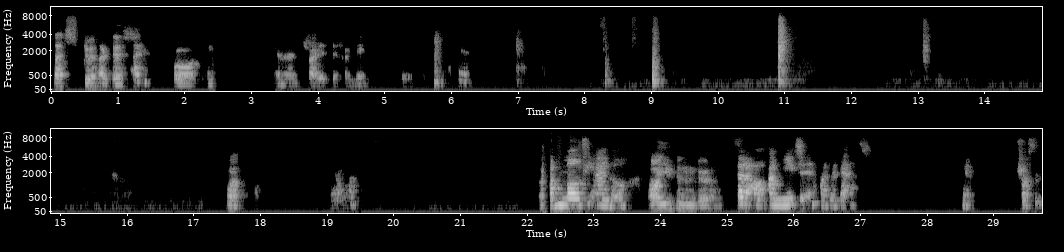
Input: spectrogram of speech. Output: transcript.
Let's do it like this okay. for and then try it differently. A multi-angle. Oh, you can do it. So that I'll unmute it as a guest. Yeah. Trust me.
